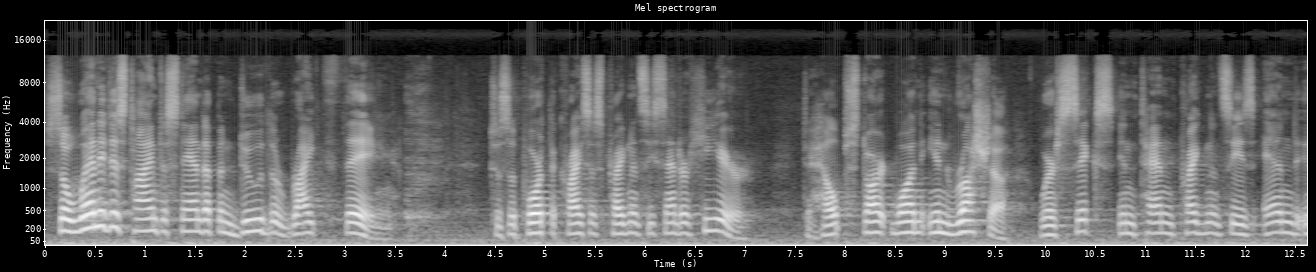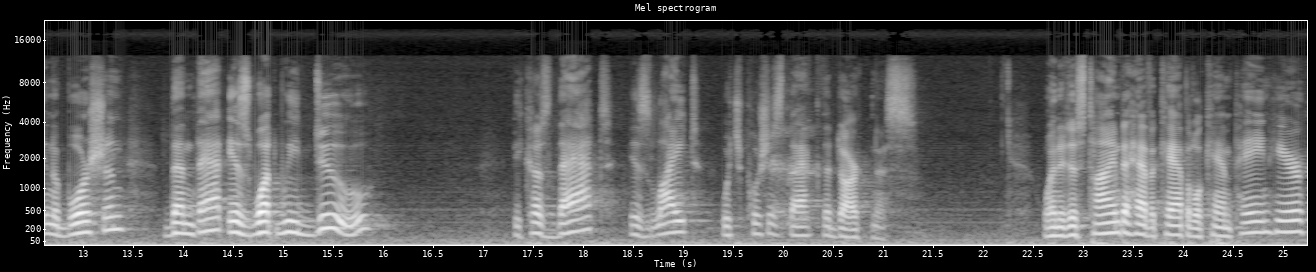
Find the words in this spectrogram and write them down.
So when it is time to stand up and do the right thing, to support the Crisis Pregnancy Center here, to help start one in Russia where six in ten pregnancies end in abortion, then that is what we do because that is light which pushes back the darkness. When it is time to have a capital campaign here,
